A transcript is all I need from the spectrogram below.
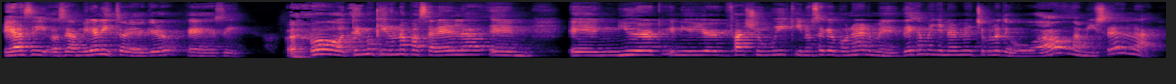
Es así, o sea, mira la historia, yo quiero, es así. Oh, tengo que ir a una pasarela en, en New York, en New York Fashion Week y no sé qué ponerme. Déjame llenarme de chocolate. ¡Wow, damisela!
